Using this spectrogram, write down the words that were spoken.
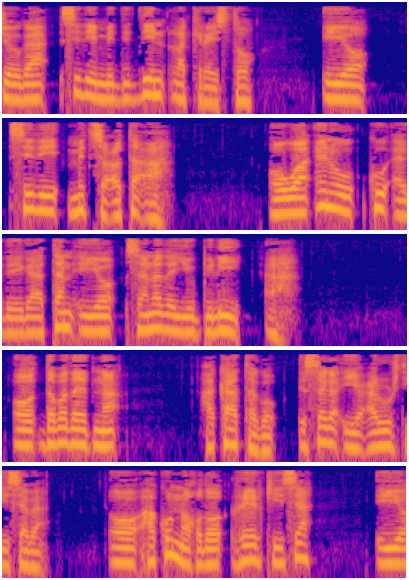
joogaa sidii mididiin la kiraysto iyo sidii mid socoto ah oo waa inuu ku adeegaa tan iyo sannada yubilii ah oo dabadeedna ha kaa tago isaga iyo carruurtiisaba oo ha ku noqdo reerkiisa iyo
